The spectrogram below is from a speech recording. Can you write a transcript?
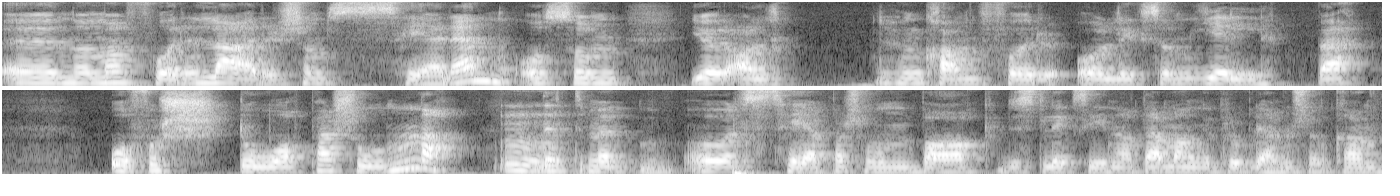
uh, når man får en lærer som ser en, og som gjør alt hun kan for å liksom hjelpe å forstå personen. da. Dette med å se personen bak dysleksien, at det er mange problemer som kan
